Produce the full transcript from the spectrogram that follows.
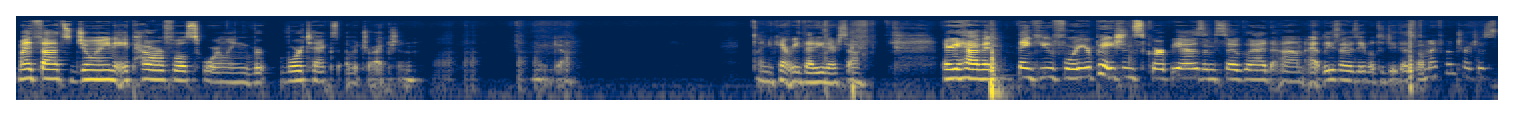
my thoughts join a powerful swirling vortex of attraction. There you go. And you can't read that either. So there you have it. Thank you for your patience, Scorpios. I'm so glad um, at least I was able to do this while my phone charges.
